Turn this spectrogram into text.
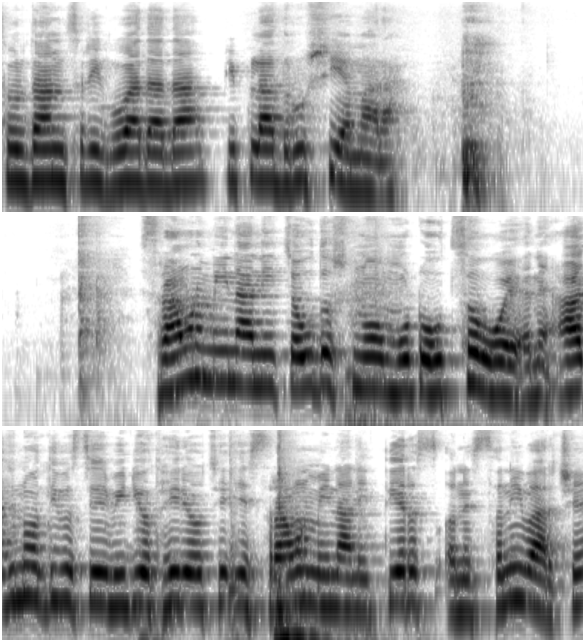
સુરધાન શ્રી ગોવા દાદા પીપલાદ ઋષિ અમારા. શ્રાવણ મહિનાની ચૌદસનો મોટો ઉત્સવ હોય અને આજનો દિવસ જે વીડિયો થઈ રહ્યો છે એ શ્રાવણ મહિનાની તેરસ અને શનિવાર છે.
